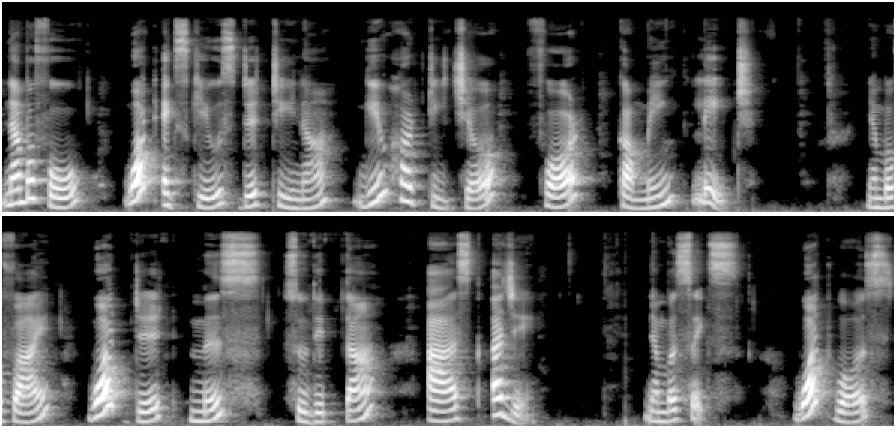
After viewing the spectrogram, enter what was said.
Number 4. What excuse did Tina give her teacher for coming late? Number 5. What did Miss Sudipta ask Ajay? Number 6. What was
